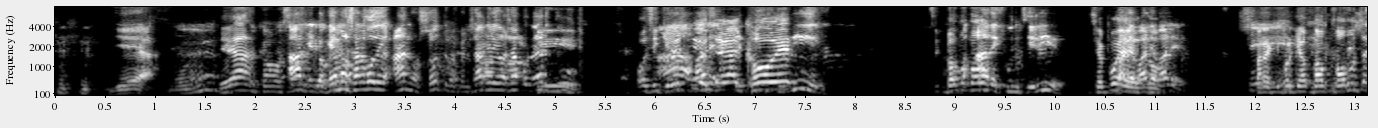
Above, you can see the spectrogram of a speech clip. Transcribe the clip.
Yeah. ¿Eh? Yeah. Ah, que toquemos algo de... Ah, nosotros, pensaba que le ibas a poner Sí. tú. O si quieres Ah, que yo vale, te haga el de cover, coincidir. vamos, Ah, vamos, de coincidir. se puede. Vale, ¿o vale, no? vale. Sí. Para que, porque va- vamos, a-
